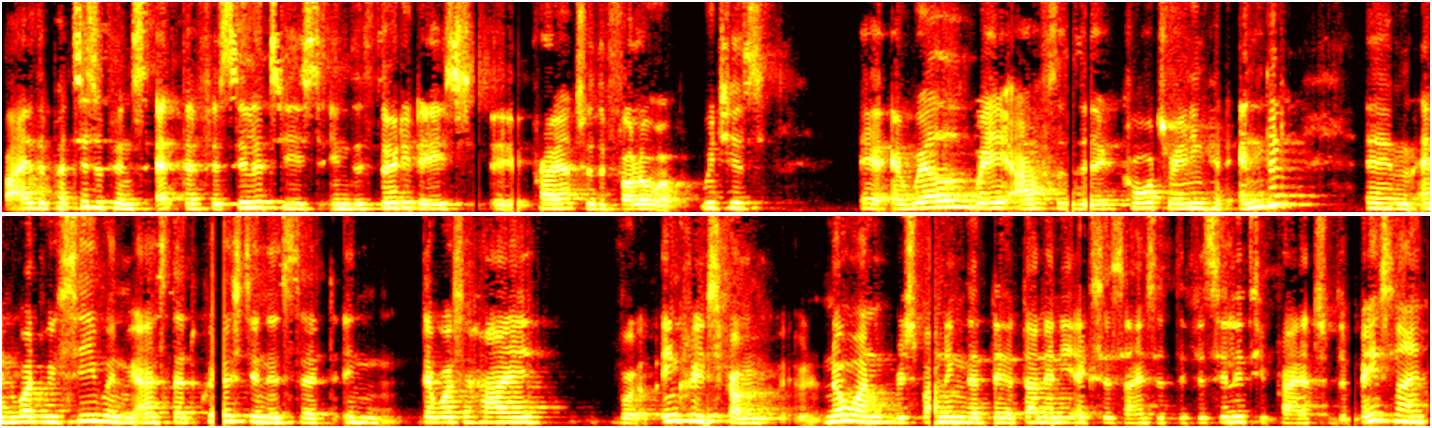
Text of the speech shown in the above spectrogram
by the participants at their facilities in the 30 days uh, prior to the follow up, which is a, a well way after the core training had ended. Um, and what we see when we ask that question is that in, there was a high increase from no one responding that they had done any exercise at the facility prior to the baseline.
